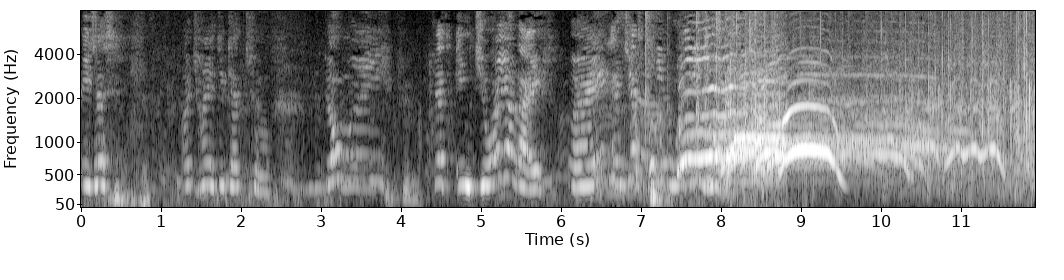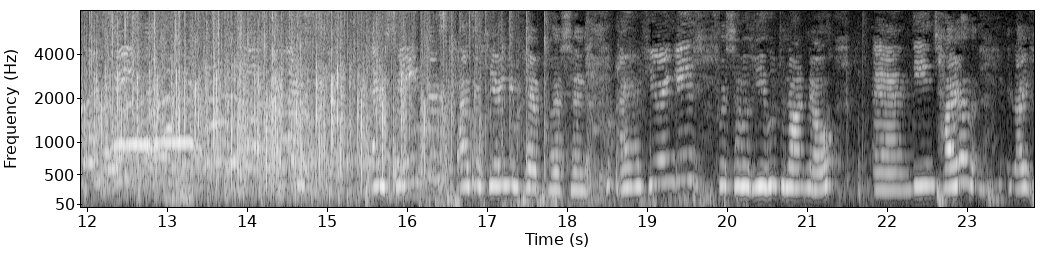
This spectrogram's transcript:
they just are trying to get to. Don't worry, just enjoy your life, alright? And just keep moving. Hearing impaired person. I have hearing aids for some of you who do not know, and the entire life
